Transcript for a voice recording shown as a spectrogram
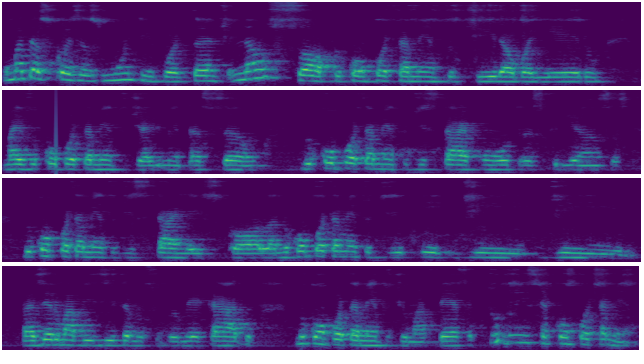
Uma das coisas muito importantes, não só para o comportamento de ir ao banheiro, mas o comportamento de alimentação, do comportamento de estar com outras crianças, do comportamento de estar na escola, no comportamento de, de, de fazer uma visita no supermercado, no comportamento de uma festa, tudo isso é comportamento.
